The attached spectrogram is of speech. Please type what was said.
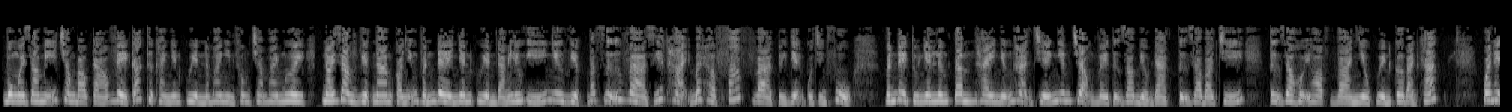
Bộ Ngoại giao Mỹ trong báo cáo về các thực hành nhân quyền năm 2020 nói rằng Việt Nam có những vấn đề nhân quyền đáng lưu ý như việc bắt giữ và giết hại bất hợp pháp và tùy tiện của chính phủ, vấn đề tù nhân lương tâm hay những hạn chế nghiêm trọng về tự do biểu đạt, tự do báo chí, tự do hội họp và nhiều quyền cơ bản khác. Quan hệ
